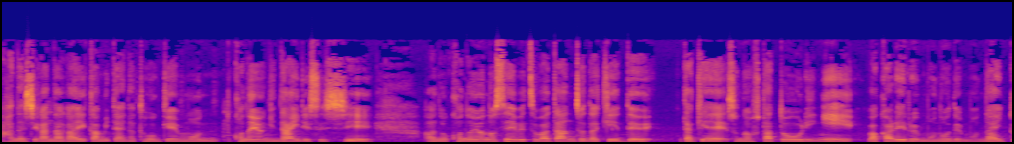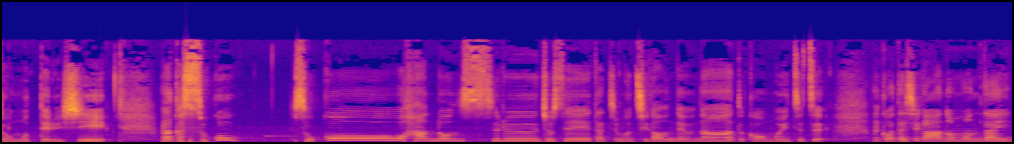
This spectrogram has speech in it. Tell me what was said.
話が長いかみたいな統計もこのようにないですしあのこの世の性別は男女だけでだけその二通りに分かれるものでもないと思ってるしなんかそこそこを反論する女性たちも違うんだよなとか思いつつなんか私があの問題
